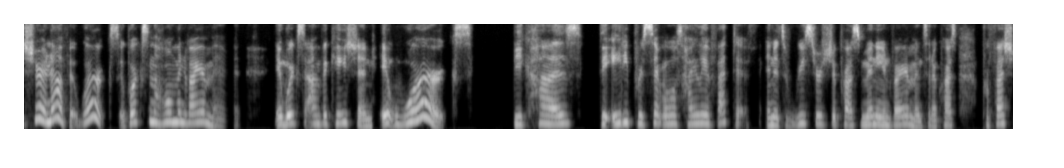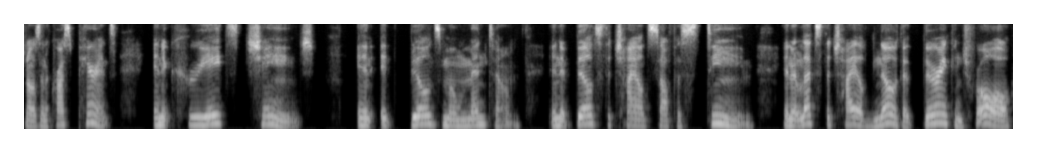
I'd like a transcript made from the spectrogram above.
Sure enough, it works. It works in the home environment. It works on vacation. It works because the 80% rule is highly effective and it's researched across many environments and across professionals and across parents. And it creates change and it builds momentum and it builds the child's self esteem and it lets the child know that they're in control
